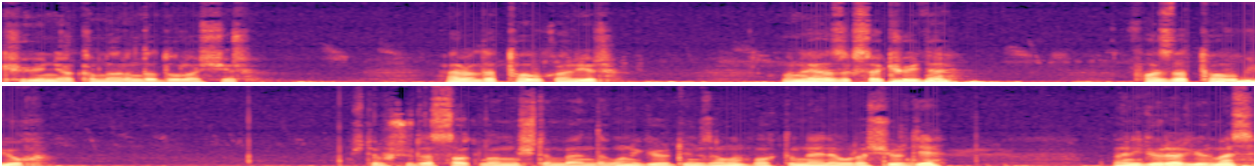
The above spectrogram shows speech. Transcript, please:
Köyün yakınlarında dolaşıyor. Herhalde tavuk arıyor. Bana yazıksa köyde fazla tavuk yok. İşte şurada saklanmıştım ben de onu gördüğüm zaman. Baktım neyle uğraşıyor diye. Beni görer görmez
